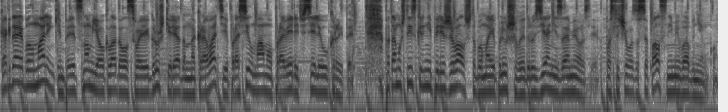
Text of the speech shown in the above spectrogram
Когда я был маленьким, перед сном я укладывал свои игрушки рядом на кровати и просил маму проверить, все ли укрыты. Потому что искренне переживал, чтобы мои плюшевые друзья не замерзли, после чего засыпал с ними в обнимку.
